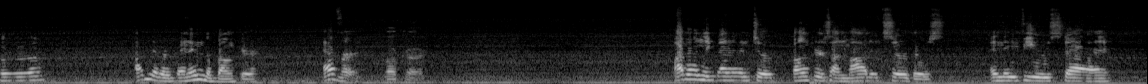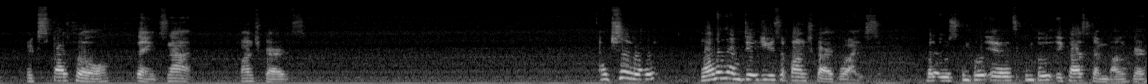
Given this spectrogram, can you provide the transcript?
Uh, I've never been in the bunker. Ever. Okay. I've only been into bunkers on modded servers, and they've used uh, special things, not punch cards. Actually, one of them did use a punch card once, but it was complete. It was a completely custom bunker.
